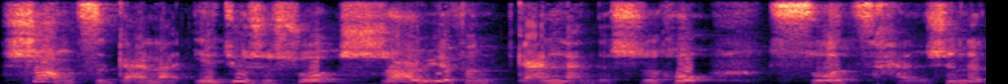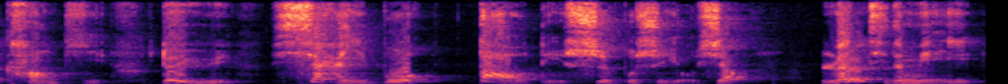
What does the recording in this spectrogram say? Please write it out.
上次感染，也就是说十二月份感染的时候所产生的抗体对于下一波到底是不是有效。人体的免疫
